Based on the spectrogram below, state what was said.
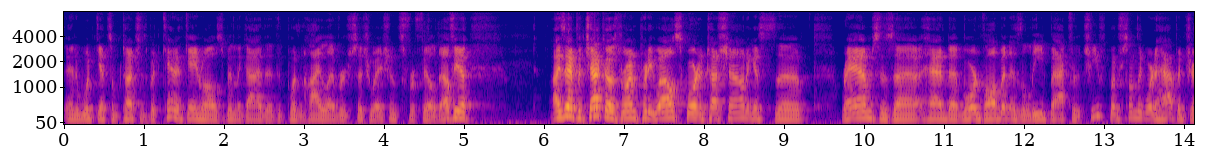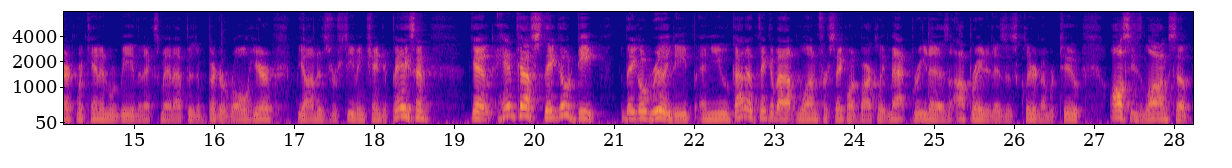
and would get some touches, but Kenneth Gainwell has been the guy that they put in high leverage situations for Philadelphia. Isaiah Pacheco's run pretty well, scored a touchdown against the Rams, has uh, had uh, more involvement as a lead back for the Chiefs, but if something were to happen, Jerick McKinnon would be the next man up in a bigger role here beyond his receiving change of pace. And again, handcuffs, they go deep they go really deep, and you got to think about one for Saquon Barkley. Matt Breida has operated as his clear number two all season long. So,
